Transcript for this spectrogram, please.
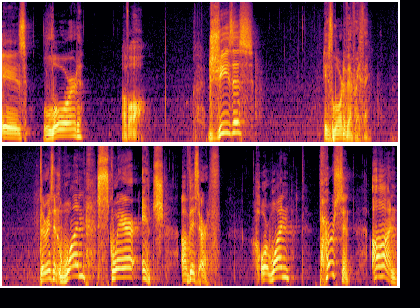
is Lord of all. Jesus is Lord of everything. There isn't one square inch of this earth or one person on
